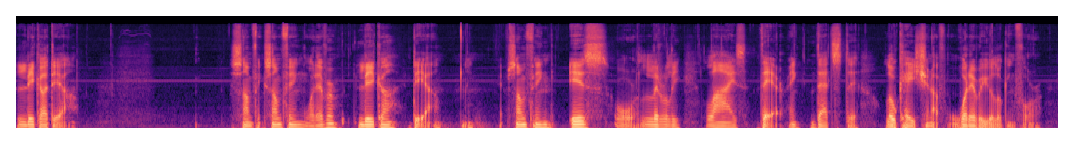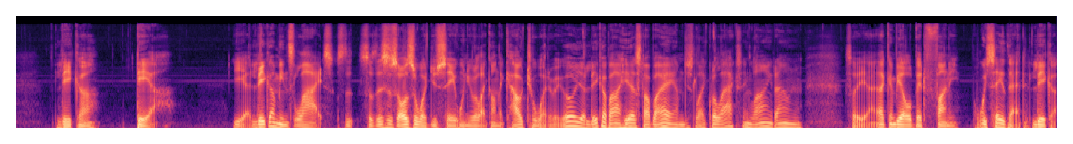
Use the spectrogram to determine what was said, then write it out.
ligger der. Something something, whatever, ligger der. If something is or literally lies there, that's the location of whatever you're looking for. Ligger der. Yeah, ligger means lies. So, this is also what you say when you're like on the couch or whatever. Oh, yeah, ligger bare here, stop by. I'm just like relaxing, lying down. So yeah, that can be a little bit funny. But we say that, ligger,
